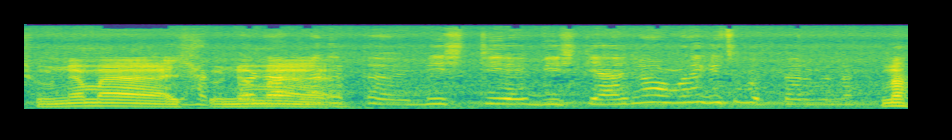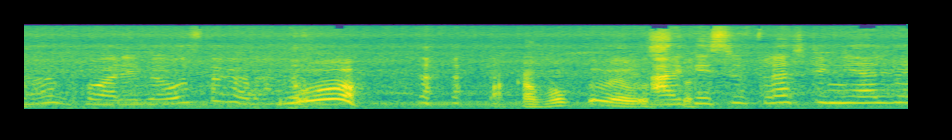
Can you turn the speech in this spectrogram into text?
শুনে শুনে। বৃষ্টি বৃষ্টি আসলেও আমরা কিছু করতে পারবে না। না। ঘরে ব্যবস্থা করা। ও পাকাপোক্ত আর ব্যবস্থা। কিছু প্লাস্টিক নিয়ে আসবে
